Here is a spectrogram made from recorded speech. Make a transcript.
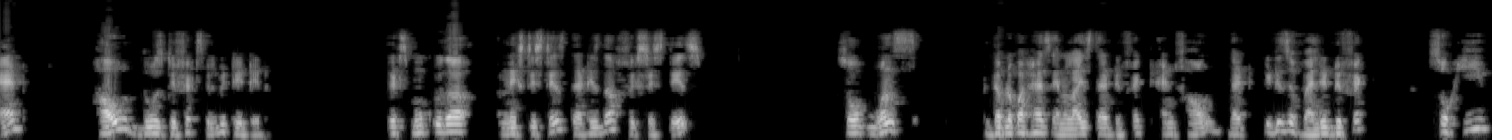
and how those defects will be treated. Let's move to the next stage that is the fixed stage. So once developer has analyzed that defect and found that it is a valid defect, so he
